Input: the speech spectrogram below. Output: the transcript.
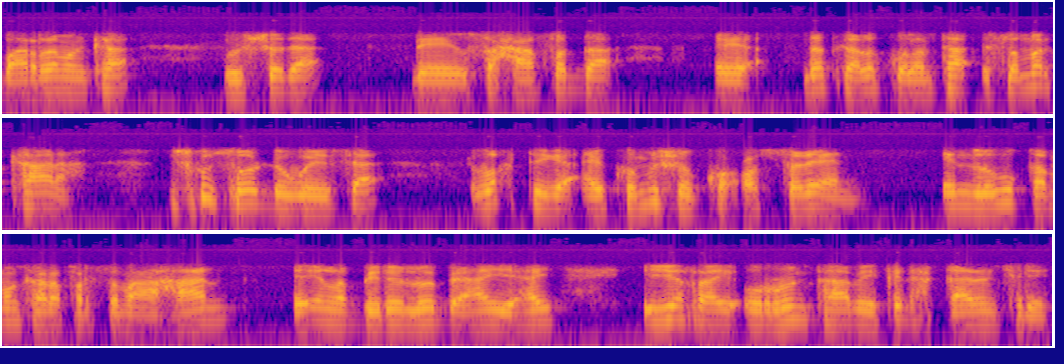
baarlamanka bulshada saxaafadda dadka la kulanta islamarkaana isku soo dhaweysa waktiga ay commissionku codsadeen in lagu qaban karo farsamo ahaan ee in la biro loo baahan yahay iyo raay ururintaabay ka dhex qaadan jireen.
